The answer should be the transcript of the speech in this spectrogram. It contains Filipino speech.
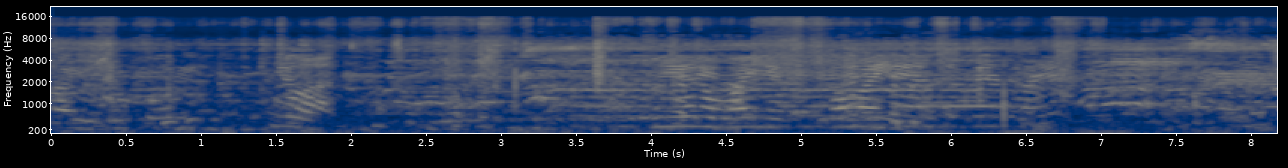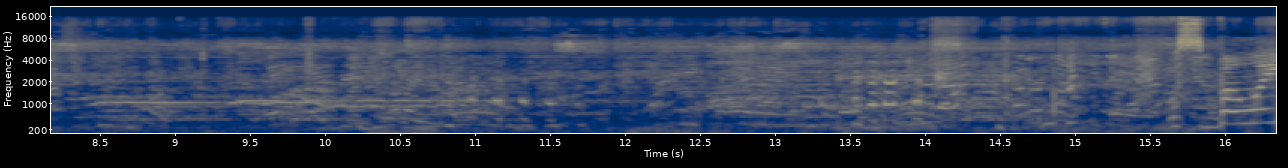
na! Yun. Yan, umay. Umay. Usbaway.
